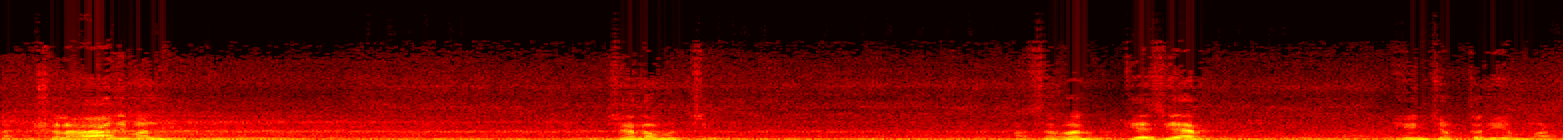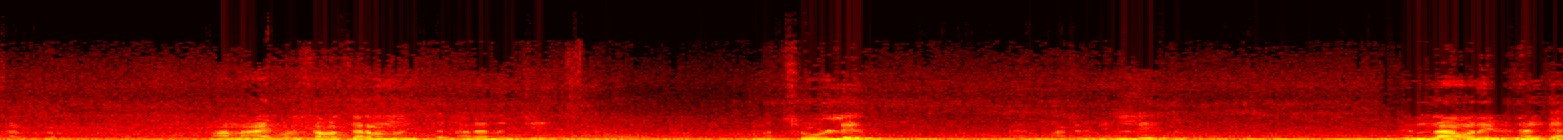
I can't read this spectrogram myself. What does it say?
లక్షలాది మంది జనం వచ్చి ఆ సభను కేసీఆర్ ఏం చెప్తారు ఏం మాట్లాడతారు మా నాయకుడు సంవత్సరం నుంచి నర నుంచి మనం చూడలేదు. విన్నామనే విధంగా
